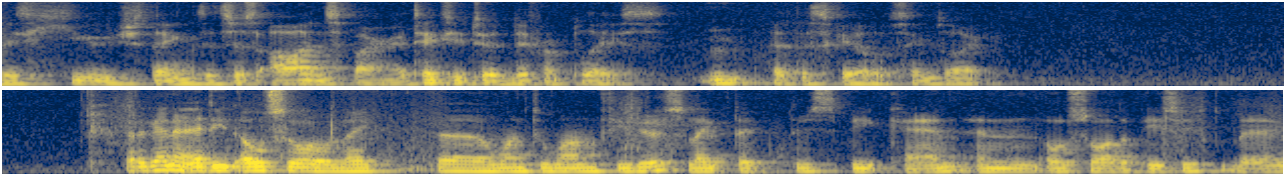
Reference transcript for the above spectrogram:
These huge things. It's just awe inspiring. It takes you to a different place Mm. at this scale. It seems like. But again, I did also like uh, one-to-one figures, like the this big can, and also other pieces. They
